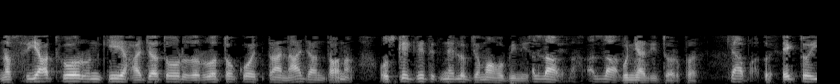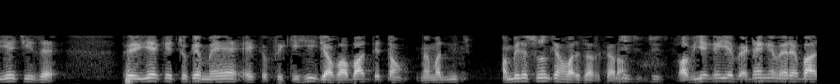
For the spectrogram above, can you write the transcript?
نفسیات کو اور ان کی حاجتوں اور ضرورتوں کو اتنا نہ جانتا ہو نا اس کے گرد اتنے لوگ جمع ہو بھی نہیں اللہ اللہ بنیادی طور پر۔ کیا بات ایک تو یہ چیز ہے۔ پھر یہ کہ چونکہ میں ایک فکی جوابات دیتا ہوں میں مدنی امیر سن کے حوالے سے کر رہا ہوں۔ جی، جی، جی۔ اب یہ کہ یہ بیٹھیں گے میرے بعد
